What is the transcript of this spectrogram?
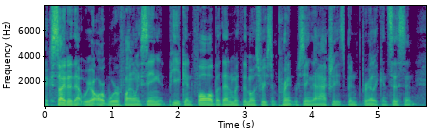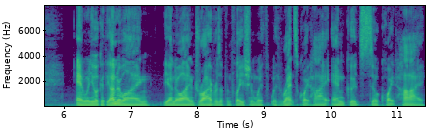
excited that we are we're finally seeing it peak and fall. But then with the most recent print, we're seeing that actually it's been fairly consistent. And when you look at the underlying the underlying drivers of inflation with with rents quite high and goods still quite high,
